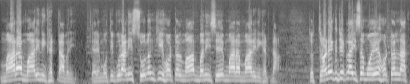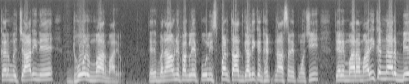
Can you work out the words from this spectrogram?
મારામારીની ઘટના બની. ત્યારે મોતીપુરાની સોલંકી હોટલમાં બની છે મારામારીની ઘટના. તો ત્રણેક જેટલા ઈસમોએ હોટલના કર્મચારીને ઢોર માર માર્યો. ત્યારે બનાવને પગલે પોલીસ પણ તાત્કાલિક ઘટના સ્થળે પહોંચી. ત્યારે મારામારી કરનાર બે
